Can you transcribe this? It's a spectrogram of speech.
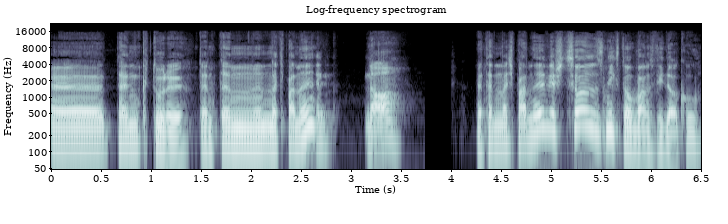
E, ten który? Ten, ten naćpany? No. E, Ten naćpany? Wiesz co? Zniknął wam z widoku.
